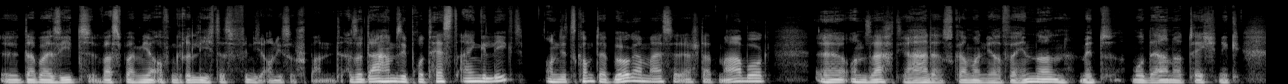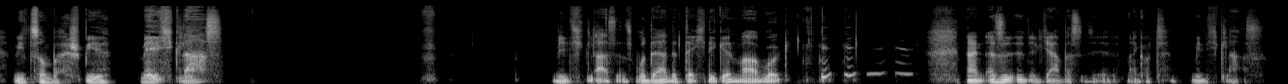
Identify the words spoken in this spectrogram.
äh, dabei sieht, was bei mir auf dem Grill liegt, das finde ich auch nicht so spannend. Also da haben sie Protest eingelegt und jetzt kommt der Bürgermeister der Stadt Marburg äh, und sagt, ja, das kann man ja verhindern mit moderner Technik, wie zum Beispiel Milchglas. Milchglas ist moderne Technik in Marburg. Nein, also äh, ja, was, äh, mein Gott, Milchglas.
